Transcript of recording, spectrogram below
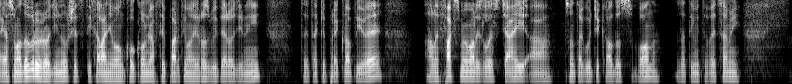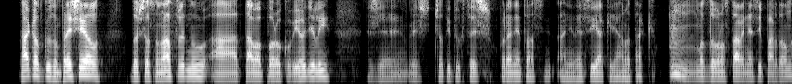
A ja som mal dobrú rodinu, všetci tí chalani vonku okolo mňa v tej party mali rozbité rodiny. To je také prekvapivé ale fakt sme mali zlé vzťahy a som tak utekal dosť von za týmito vecami. Základku som prešiel, došiel som na strednú a tam ma po roku vyhodili, že vieš, čo ty tu chceš, poradne to asi ani nesi a keď áno, tak moc dobrom stave nesi, pardon.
